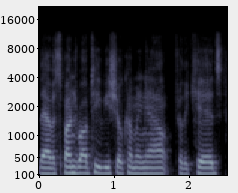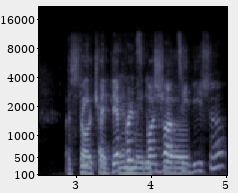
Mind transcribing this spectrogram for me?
they have a SpongeBob TV show coming out for the kids, a Star Wait, Trek a different animated SpongeBob show, TV show.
